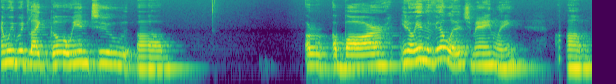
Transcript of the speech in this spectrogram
and we would like go into um, a, a, bar, you know, in the village mainly, um,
